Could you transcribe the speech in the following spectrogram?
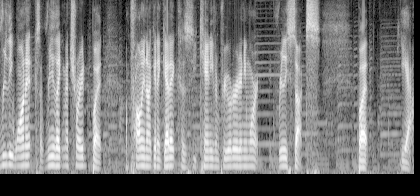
really want it because I really like Metroid, but I'm probably not going to get it because you can't even pre-order it anymore. It really sucks. But, yeah.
